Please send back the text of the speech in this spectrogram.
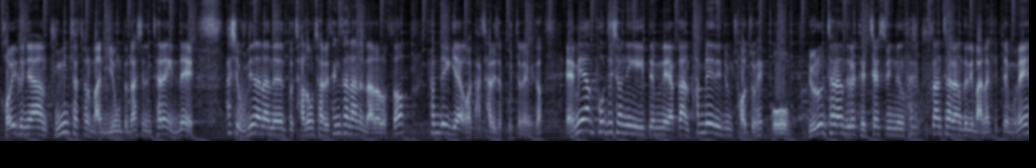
거의 그냥 국민차처럼 많이 이용들 하시는 차량인데 사실 우리나라는 또 자동차를 생산하는 나라로서 현대기아가 다 자리 잡고 있잖아요. 그래서 애매한 포지셔닝이기 때문에 약간 판매율이 좀 저조했고 이런 차량들을 대체할 수 있는 사실 국산 차량들이 많았기 때문에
